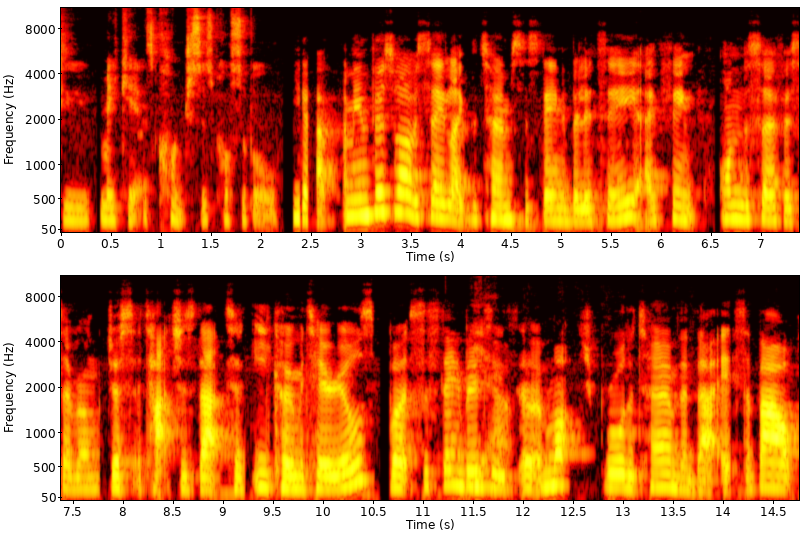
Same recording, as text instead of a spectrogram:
to make it as conscious as possible? Yeah, I mean, first of all, I would say like the term sustainability. I think on the surface, everyone just attaches that to eco materials, but sustainability yeah. is a much broader term than that. It's about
